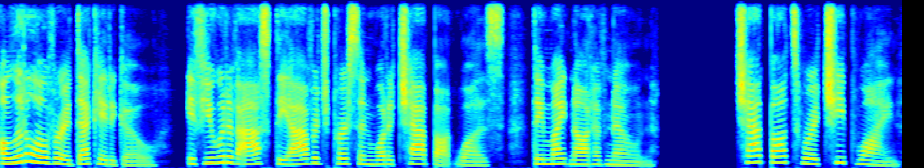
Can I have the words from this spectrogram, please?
A little over a decade ago, if you would have asked the average person what a chatbot was, they might not have known. Chatbots were a cheap wine,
